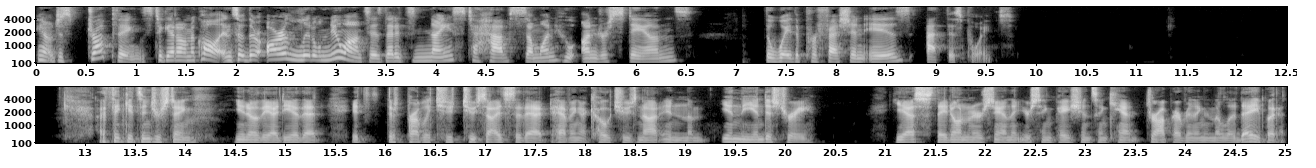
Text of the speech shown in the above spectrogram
you know, just drop things to get on a call. And so there are little nuances that it's nice to have someone who understands the way the profession is at this point. I think it's interesting you know the idea that it's there's probably two two sides to that having a coach who's not in the in the industry. Yes they don't understand that you're seeing patients and can't drop everything in the middle of the day but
